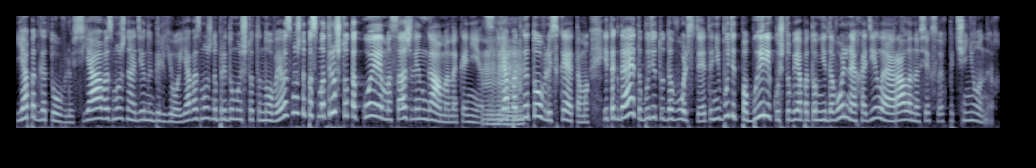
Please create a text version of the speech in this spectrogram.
я подготовлюсь, я, возможно, одену белье, я, возможно, придумаю что-то новое, я, возможно, посмотрю, что такое массаж лингама, наконец. Я Мгм. подготовлюсь к этому. И тогда это будет удовольствие. Это не будет по бырику, чтобы я потом недовольная ходила и орала на всех своих подчиненных.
